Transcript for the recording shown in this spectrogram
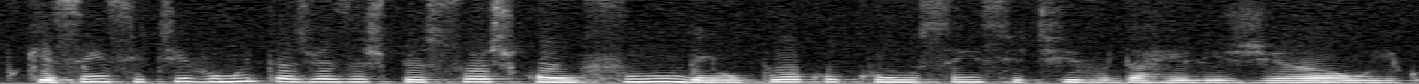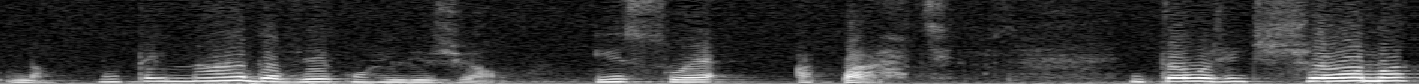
Porque sensitivo, muitas vezes as pessoas confundem um pouco com o sensitivo da religião. E, não, não tem nada a ver com religião. Isso é a parte. Então, a gente chama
